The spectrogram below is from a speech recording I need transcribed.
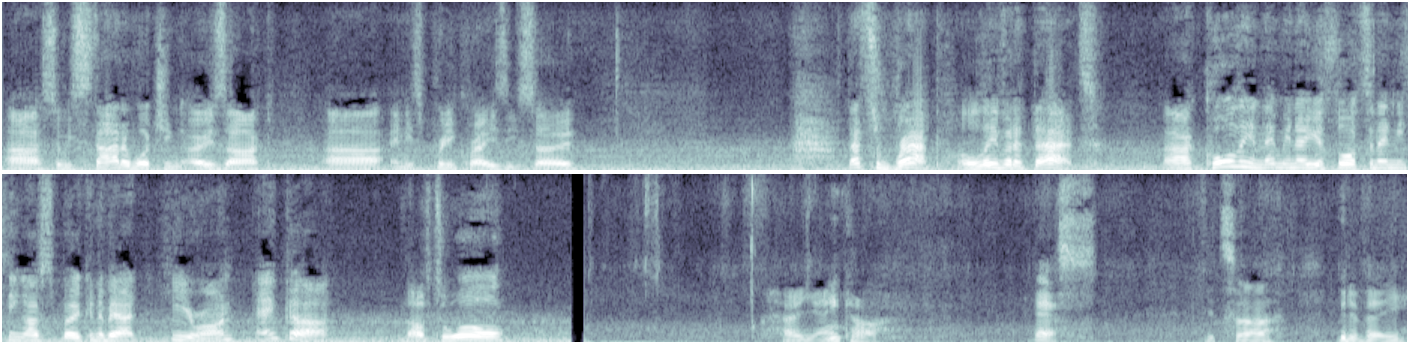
uh, so we started watching Ozark, and it's pretty crazy. So that's a wrap. I'll leave it at that. Uh, call in, let me know your thoughts on anything I've spoken about here on Anchor. Love to all. Hey, Anchor. Yes, it's a bit of a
